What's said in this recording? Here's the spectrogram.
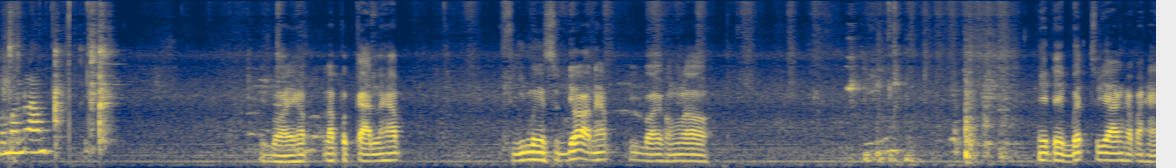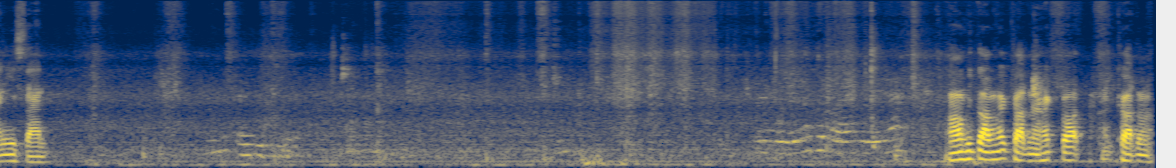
ผมมันลพี่บอยครับ รับประกันนะครับ ฝีมือสุดยอดนะครับ พี่บอยของเราเฮ็ดได้เบิดสุดอยางครับอาหารอีสาน อ๋อพี่ตองแฮกช็อตหน่อยแฮกช็อตแฮกช็อตหน่อย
